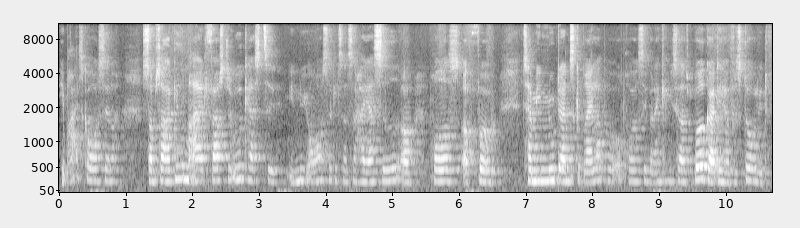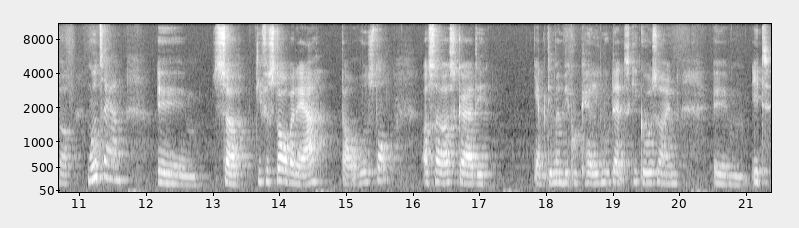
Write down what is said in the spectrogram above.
hebraisk oversætter, som så har givet mig et første udkast til en ny oversættelse, og så har jeg siddet og prøvet at få, tage mine nudanske briller på og prøve at se, hvordan kan vi så også både gøre det her forståeligt for modtageren, øh, så de forstår, hvad det er, der overhovedet står, og så også gøre det, jamen det man vi kunne kalde nu dansk i gåsøjne, øh, et,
